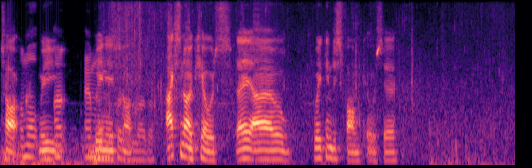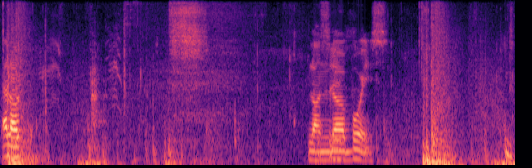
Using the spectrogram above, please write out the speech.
Talk. I'm, al- we I- I'm we need to talk. Actually, no kills. They uh, we can just farm kills here. Hello. Blunder boys.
